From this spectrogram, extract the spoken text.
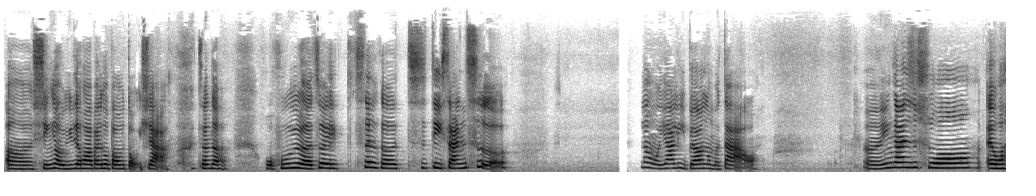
呃，行有余的话，拜托帮我抖一下，真的，我呼吁了这这个是第三次了，让我压力不要那么大哦。嗯、应该是说，哎，我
